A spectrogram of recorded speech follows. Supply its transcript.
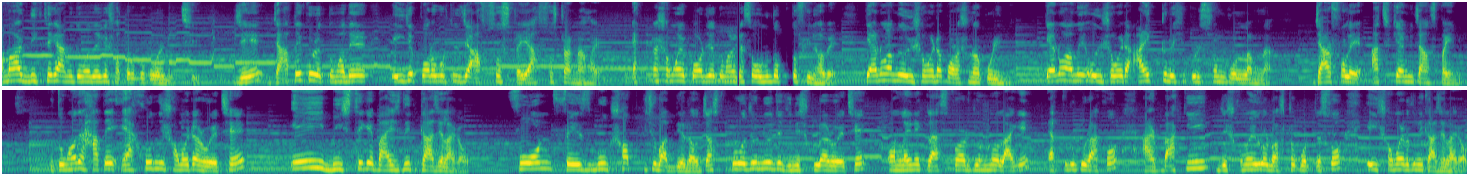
আমার দিক থেকে আমি তোমাদেরকে সতর্ক করে দিচ্ছি যে, যাতে করে তোমাদের এই যে পরবর্তী যে আফসোসটা, এই আফসোসটা না হয়, একটা সময় পর যে তোমার কাছে অনুতপ্ত ফিল হবে, কেন আমি ওই সময়টা পড়াশোনা করিনি? কেন আমি ওই সময়টা আরেকটু বেশি পরিশ্রম করলাম না? যার ফলে আজকে আমি চান্স পাইনি। তোমাদের হাতে এখন যে সময়টা রয়েছে, এই বিশ থেকে বাইশ দিন কাজে লাগাও। ফোন ফেসবুক সব কিছু বাদ দিয়ে দাও। জাস্ট প্রয়োজনীয় যে জিনিসগুলো রয়েছে অনলাইনে ক্লাস করার জন্য লাগে, এতটুকু রাখো। আর বাকি যে সময়গুলো নষ্ট করতেছো, এই সময়টা তুমি কাজে লাগাও।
